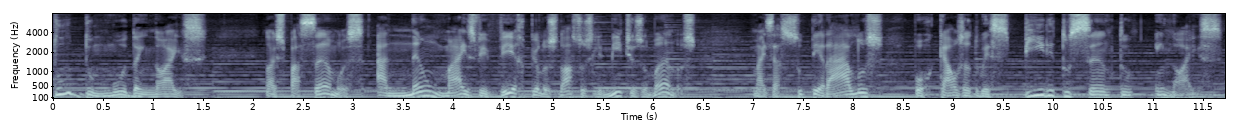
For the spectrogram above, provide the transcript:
tudo muda em nós. Nós passamos a não mais viver pelos nossos limites humanos, mas a superá-los por causa do Espírito Santo em nós.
